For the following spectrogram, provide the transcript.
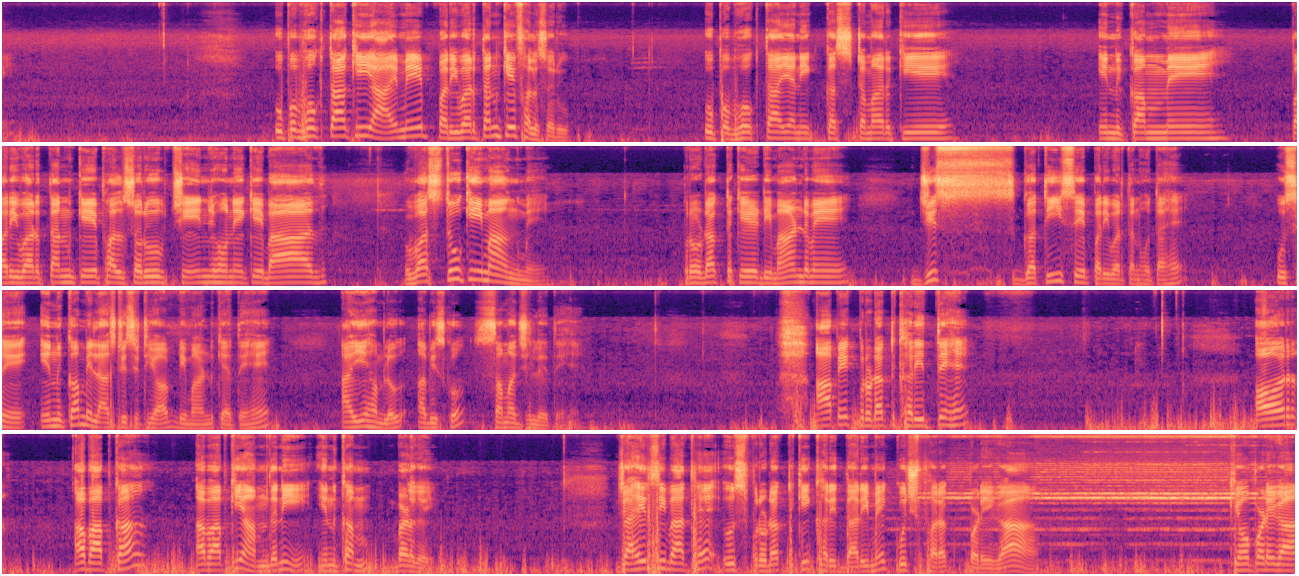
उपभोक्ता की आय में परिवर्तन के फलस्वरूप, उपभोक्ता यानी कस्टमर की इनकम में परिवर्तन के फलस्वरूप चेंज होने के बाद वस्तु की मांग में प्रोडक्ट के डिमांड में, जिस गति से परिवर्तन होता है, उसे इनकम इलास्टिसिटी ऑफ़ डिमांड कहते हैं। आइए हम लोग अब इसको समझ लेते हैं। आप एक प्रोडक्ट खरीदते हैं और अब आपका, अब आपकी आमदनी इनकम बढ़ गई। ज़ाहिर सी बात है, उस प्रोडक्ट की ख़रीदारी में कुछ फ़र्क पड़ेगा। क्यों पड़ेगा?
